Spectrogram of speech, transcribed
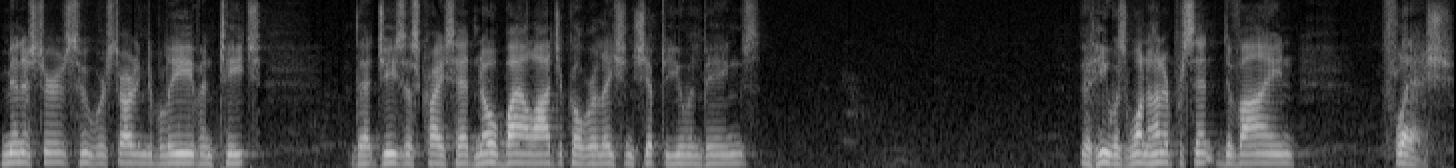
ministers who were starting to believe and teach that Jesus Christ had no biological relationship to human beings, that he was 100% divine flesh.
